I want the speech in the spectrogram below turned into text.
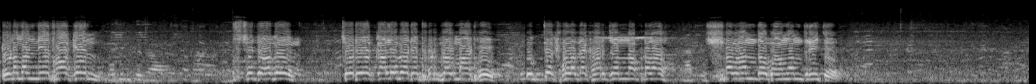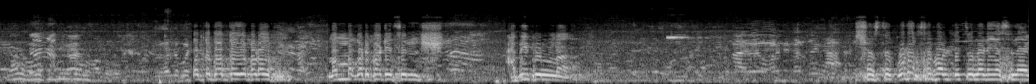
টুর্নামেন্ট নিয়ে থাকেন হবে। চড়িয়া কালীবাড়ি ফুটবল মাঠে উক্ত খেলা দেখার জন্য আপনারা সবান্ধব আমন্ত্রিত। লম্বা করে পাঠিয়েছেন হাবিবুল্লাহ। সুস্থ বলটি তুলে নিয়েছিলেন।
